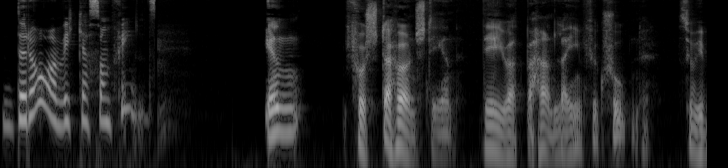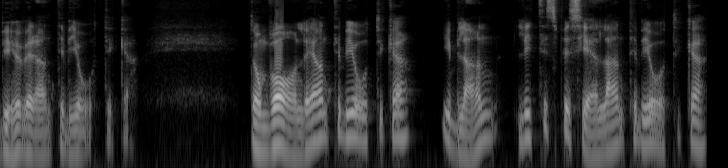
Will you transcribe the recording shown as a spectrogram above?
dra vilka som finns? En första hörnsten, det är ju att behandla infektioner. Så vi behöver antibiotika. De vanliga antibiotika, ibland lite speciella antibiotika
